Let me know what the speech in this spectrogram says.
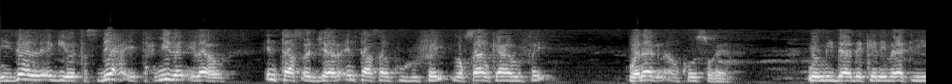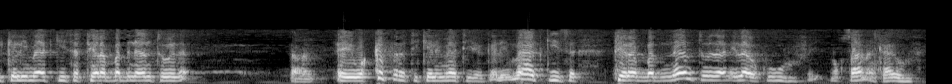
miisaan la egyaho tasbiixa iyo taxmiidan ilaaho intaas oo jeero intaasaan ku hufay nuqsaan kaa hufay wanaagna aan kuu sugeen wamidaada kalimaatihi kalimaadkiisa tiro badnaantooda ay wa kalimaatihi kalimaadkiisa tiro badnaantoodaan ilaah kugu hufay nuqsaan aan kaaga hufay.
